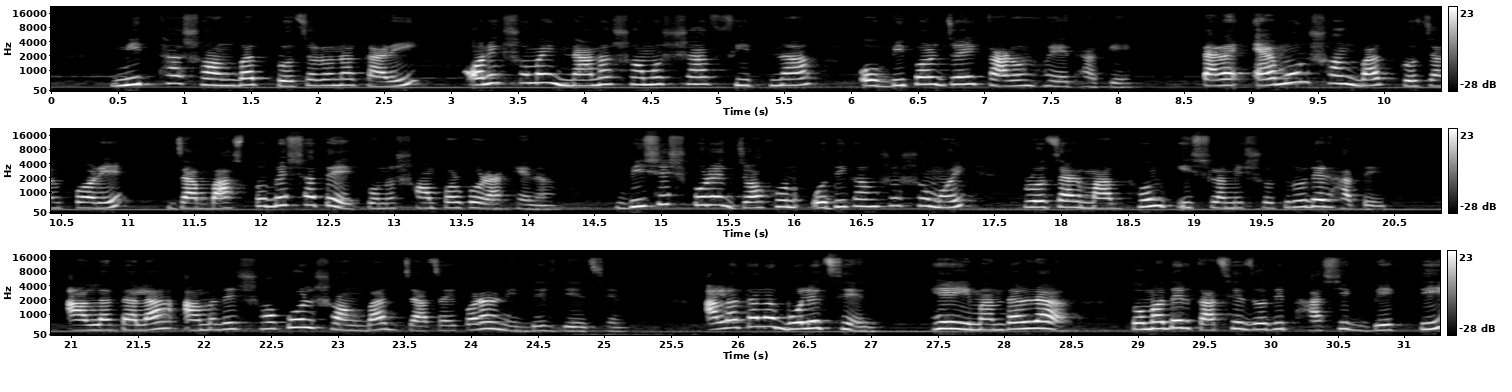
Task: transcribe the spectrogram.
মিথ্যা সংবাদ প্রচারণাকারী অনেক সময় নানা সমস্যা, ফিতনা ও বিপর্যয়ের কারণ হয়ে থাকে। তারা এমন সংবাদ প্রচার করে যা বাস্তবের সাথে কোনো সম্পর্ক রাখে না। বিশেষ করে যখন অধিকাংশ সময় প্রচার মাধ্যম ইসলামের শত্রুদের হাতে, আল্লাহ তালা আমাদের সকল সংবাদ যাচাই করার নির্দেশ দিয়েছেন। আল্লাহ তালা বলেছেন, হে ইমানদাররা, তোমাদের কাছে যদি ফাঁসিক ব্যক্তি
